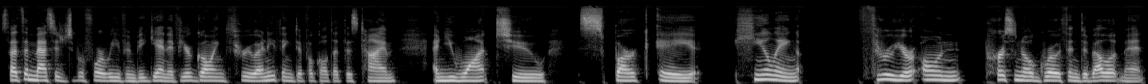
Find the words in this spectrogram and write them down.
So that's a message before we even begin. If you're going through anything difficult at this time and you want to spark a healing through your own personal growth and development,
